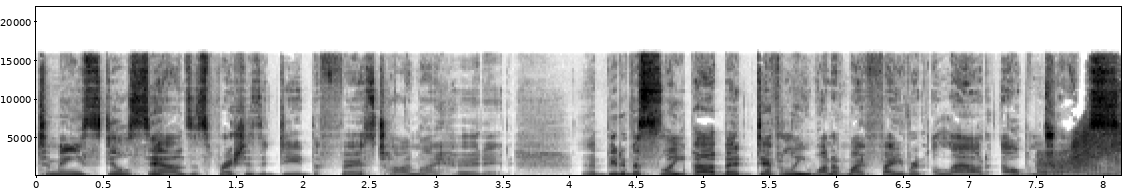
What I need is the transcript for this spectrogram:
to me still sounds as fresh as it did the first time I heard it. A bit of a sleeper, but definitely one of my favourite Aloud album tracks.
